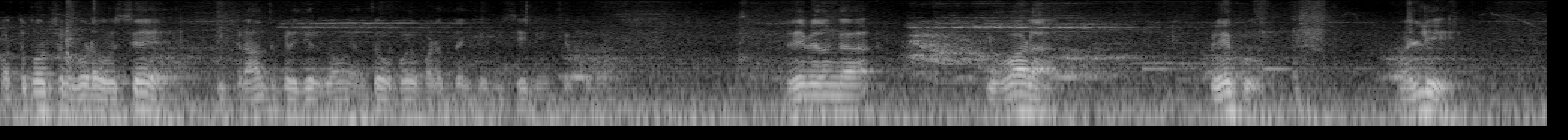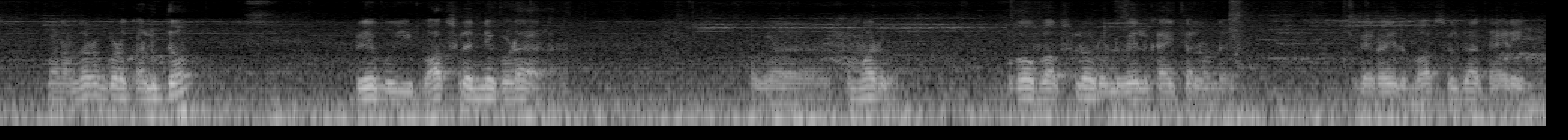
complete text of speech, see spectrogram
కొత్త కోర్సులు కూడా వస్తే ఈ ప్రాంత ప్రజలకు ఎంతో ఉపయోగపడుతుందని చెప్పేసి నేను చెప్తున్నాను. అదేవిధంగా ఇవాళ రేపు మళ్ళీ మనందరం కూడా కలుద్దాం. రేపు ఈ బాక్సులన్నీ కూడా ఒక సుమారు ఒక్కో బాక్స్లో రెండు వేలు కాగితాలు ఉండేవి. ఇరవై ఐదు బాక్సులుగా తయారైంది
